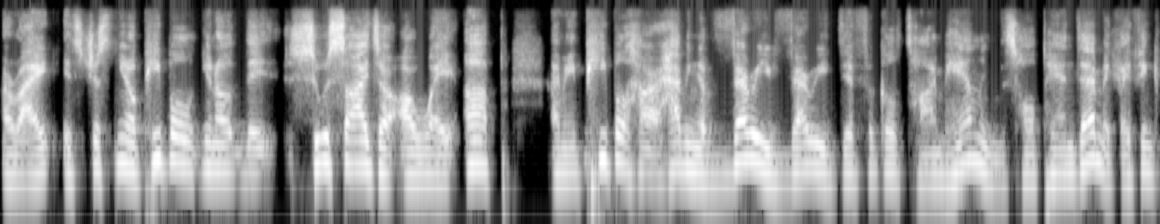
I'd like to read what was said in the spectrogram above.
all right. It's just, you know, people, you know, the suicides are, are way up. I mean, people are having a very, very difficult time handling this whole pandemic. I think,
